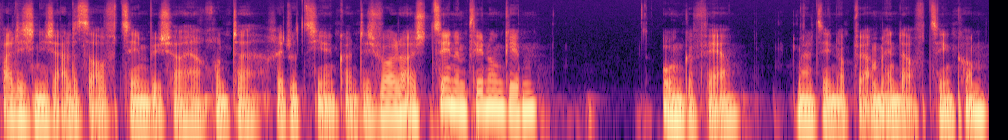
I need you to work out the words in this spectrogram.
weil ich nicht alles auf zehn Bücher herunter reduzieren könnte. Ich wollte euch zehn Empfehlungen geben, ungefähr. Mal sehen, ob wir am Ende auf 10 kommen.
